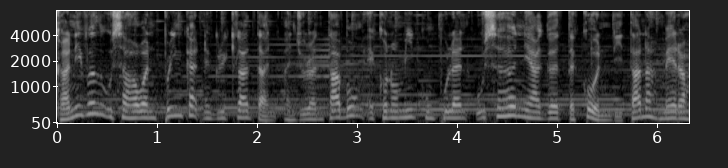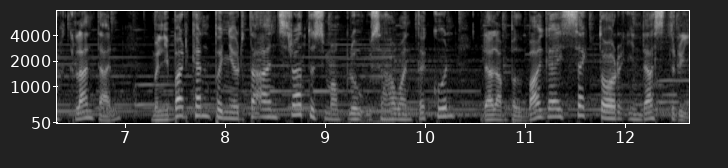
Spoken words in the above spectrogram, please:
Karnival Usahawan Peringkat Negeri Kelantan Anjuran Tabung Ekonomi Kumpulan Usaha Niaga Tekun di Tanah Merah Kelantan melibatkan penyertaan 190 usahawan tekun dalam pelbagai sektor industri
